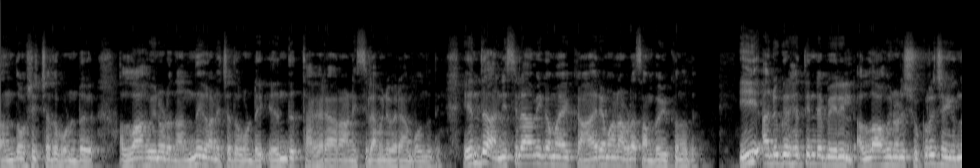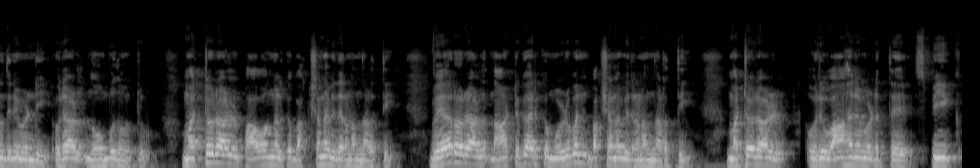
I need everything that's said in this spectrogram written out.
സന്തോഷിച്ചതുകൊണ്ട് അള്ളാഹുവിനോട് നന്ദി കാണിച്ചതുകൊണ്ട് എന്ത് തകരാറാണ് ഇസ്ലാമിന് വരാൻ പോകുന്നത്? എന്ത് അനിസ്ലാമികമായ കാര്യമാണ് അവിടെ സംഭവിക്കുന്നത്? ഈ അനുഗ്രഹത്തിന്റെ പേരിൽ അള്ളാഹുവിനോട് ശുക്ർ ചെയ്യുന്നതിന് വേണ്ടി ഒരാൾ നോമ്പ് നോറ്റു. മറ്റൊരാൾ പാവങ്ങൾക്ക് ഭക്ഷണ വിതരണം നടത്തി. വേറൊരാൾ നാട്ടുകാർക്ക് മുഴുവൻ ഭക്ഷണ വിതരണം നടത്തി. മറ്റൊരാൾ ഒരു വാഹനമെടുത്ത് സ്പീക്ക്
